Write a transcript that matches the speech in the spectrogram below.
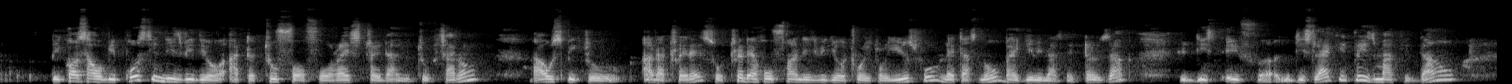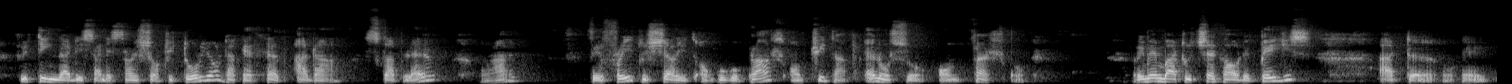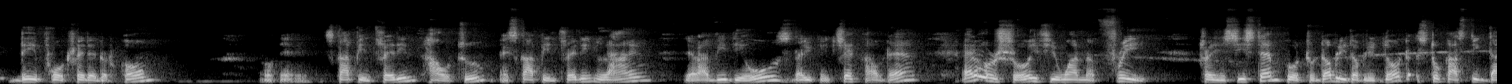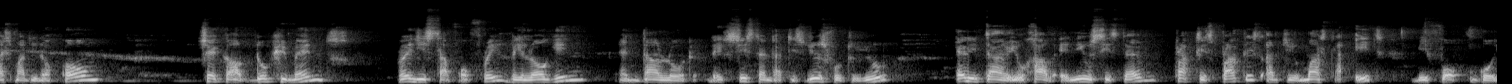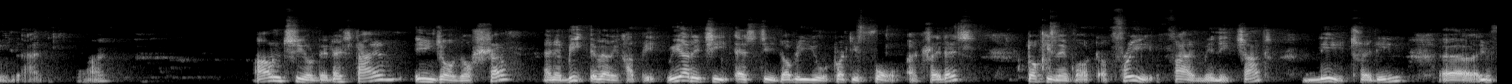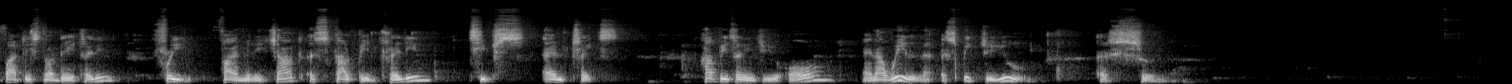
because I will be posting this video at the 24 Forex Trader YouTube channel. I will speak to other traders. So traders who find this video truly useful, let us know by giving us the thumbs up. If you, dis if, uh, you dislike it, please mark it down. If you think is an essential tutorial that can help other scalpers, all right, feel free to share it on Google Plus, on Twitter, and also on Facebook. Remember to check out the pages at uh, okay, dayprotrader.com. Okay, scalping trading, how to, and scalping trading live. There are videos that you can check out there. And also, if you want a free trading system, go to www.stochastic-macd.com. Check out documents, register for free, relogin, and download the system that is useful to you Anytime you have a new system, practice, practice until you master it before going live. Right? Until the next time, enjoy yourself and be very happy. We are the TSTW24 traders talking about a free five minute chart, day trading. Uh, in fact, it's not day trading, free five minute chart, scalping trading, tips and tricks. Happy trading to you all and I will speak to you soon.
